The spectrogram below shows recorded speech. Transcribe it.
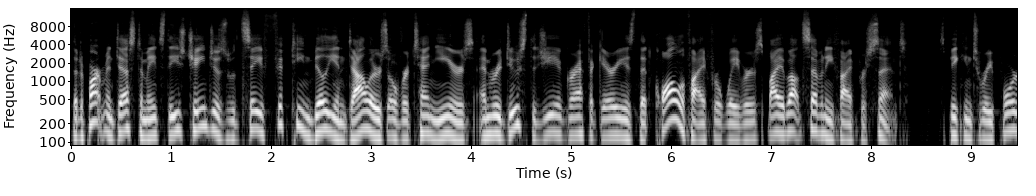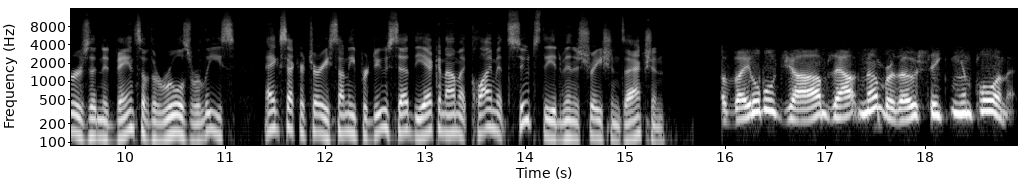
The department estimates these changes would save $15 billion over 10 years and reduce the geographic areas that qualify for waivers by about 75%. Speaking to reporters in advance of the rule's release, Ag Secretary Sonny Perdue said the economic climate suits the administration's action. Available jobs outnumber those seeking employment.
